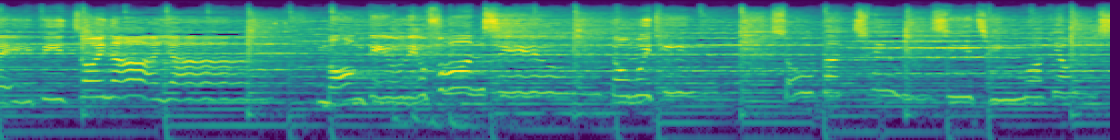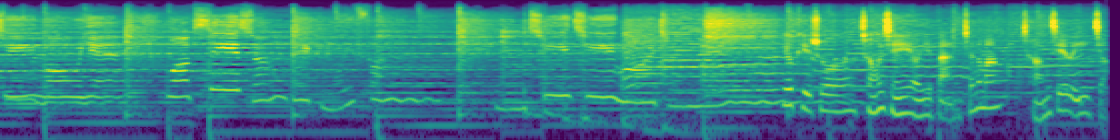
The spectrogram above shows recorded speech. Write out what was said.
离别在那日，忘掉了欢笑，到每天数不清是情或忧，是午夜或思想的每分，仍痴痴爱着你。又可以说陈慧娴也有一版，真的吗？长街的一角，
